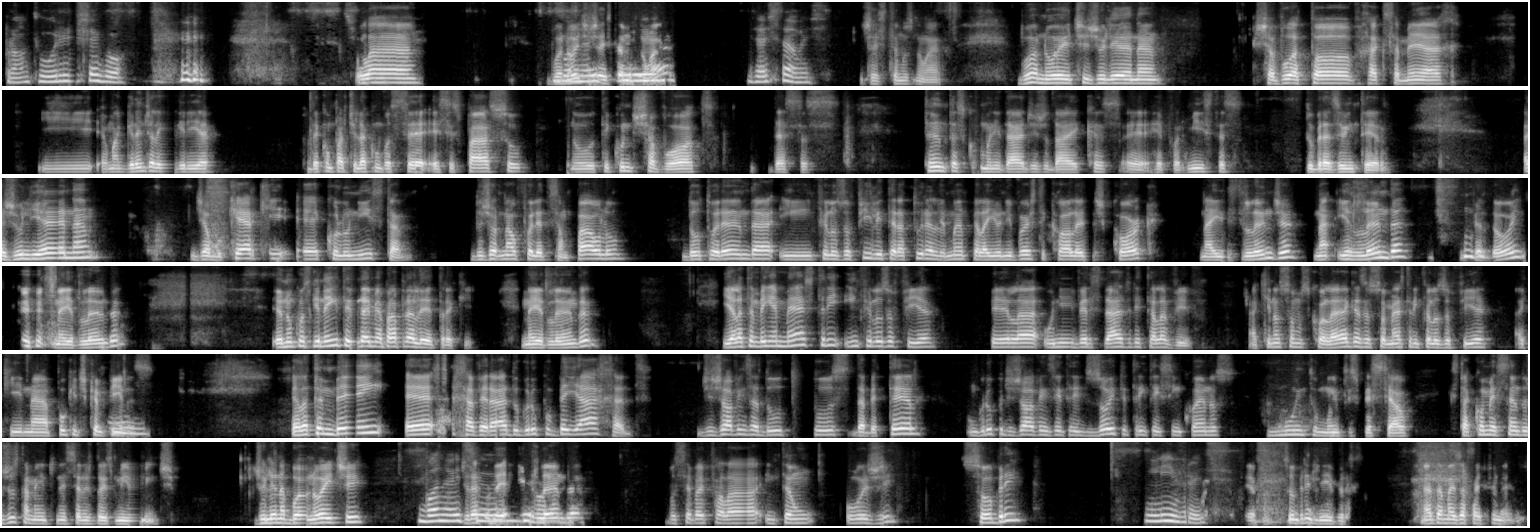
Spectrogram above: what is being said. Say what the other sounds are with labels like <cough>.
Pronto, o Uri chegou. <laughs> Olá. Boa, Boa noite. noite, já estamos no ar? Já estamos. Já estamos no ar. Boa noite, Juliana. Shavuot Haksamer. E é uma grande alegria poder compartilhar com você esse espaço no Tikkun Shavuot, dessas tantas comunidades judaicas eh, reformistas do Brasil inteiro. A Juliana de Albuquerque é colunista do jornal Folha de São Paulo, doutoranda em Filosofia e Literatura Alemã pela University College Cork, na Islândia, na Irlanda, perdoem, <laughs> na Irlanda. Eu não consegui nem entender a minha própria letra aqui. Na Irlanda. E ela também é mestre em filosofia pela Universidade de Tel Aviv. Aqui nós somos colegas, eu sou mestre em filosofia aqui na PUC de Campinas. Hum. Ela também é Haverá do grupo Beyahad, de jovens adultos da Betel, um grupo de jovens entre 18 e 35 anos, muito, muito especial, que está começando justamente nesse ano de 2020. Juliana, boa noite. Boa noite. Direto da Irlanda. Você vai falar, então, hoje sobre Livros. Sobre livros. Nada mais apaixonante.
